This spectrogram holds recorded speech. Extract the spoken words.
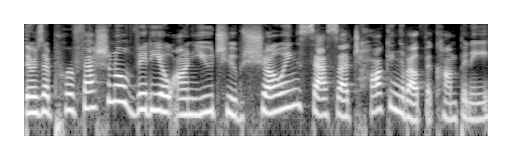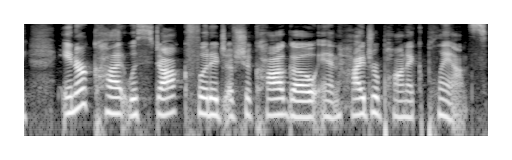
There's a professional video on YouTube showing Sessa talking about the company, intercut with stock footage of Chicago and hydroponic plants.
